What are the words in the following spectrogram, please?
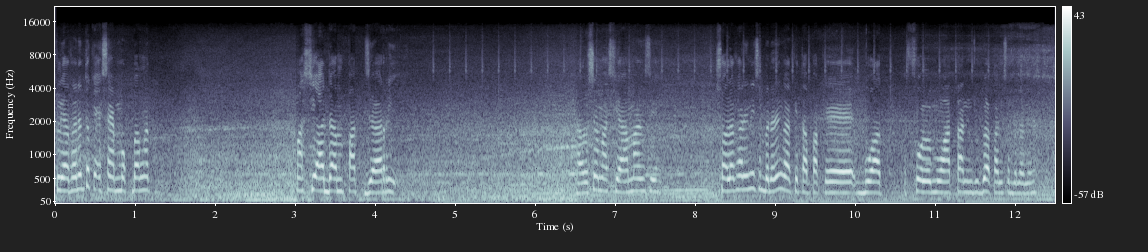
Kelihatannya tuh kayak semok banget. Masih ada empat jari. Harusnya masih aman sih. Soalnya kan ini sebenarnya nggak kita pakai buat full muatan juga kan sebenarnya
